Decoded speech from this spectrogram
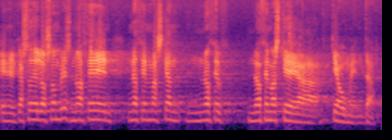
de los hombres no hacen, más que, aumentar.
